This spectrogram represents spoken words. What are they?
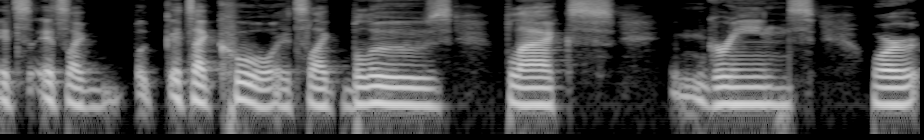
It's it's like it's like cool. It's like blues, blacks, greens. Or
